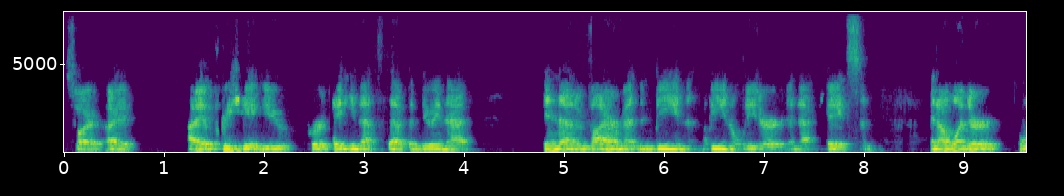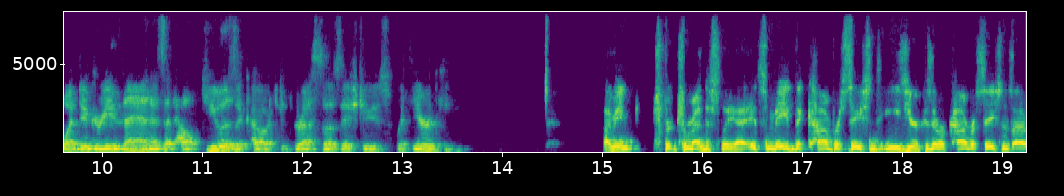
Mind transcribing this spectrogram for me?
So I, I, I appreciate you for taking that step and doing that in that environment and being being a leader in that case. And and I wonder what degree then has it helped you as a coach address those issues with your team? I mean, tr- tremendously. It's made the conversations easier because there were conversations I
